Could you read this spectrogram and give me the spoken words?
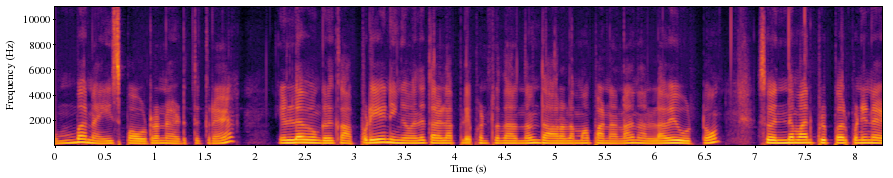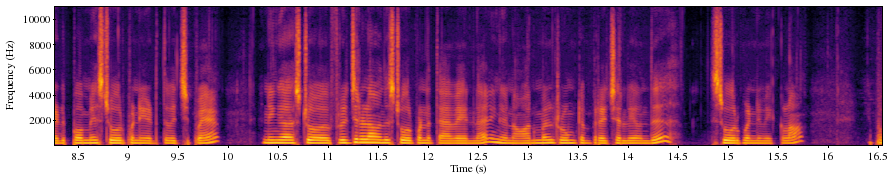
ரொம்ப நைஸ் பவுடராக நான் எடுத்துக்கிறேன். இல்லை உங்களுக்கு அப்படியே நீங்கள் வந்து தலையில் அப்ளை பண்ணுறதா இருந்தாலும் தாராளமாக பண்ணலாம். நல்லாவே விட்டோம் ஸோ இந்த மாதிரி ப்ரிப்பேர் பண்ணி நான் எடுப்போமே ஸ்டோர் பண்ணி எடுத்து வச்சுப்பேன். நீங்கள் ஸ்டோ ஃப்ரிட்ஜிலலாம் வந்து ஸ்டோர் பண்ண தேவையில்லை. நீங்கள் நார்மல் ரூம் டெம்பரேச்சர்லேயே வந்து ஸ்டோர் பண்ணி வைக்கலாம். இப்போ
